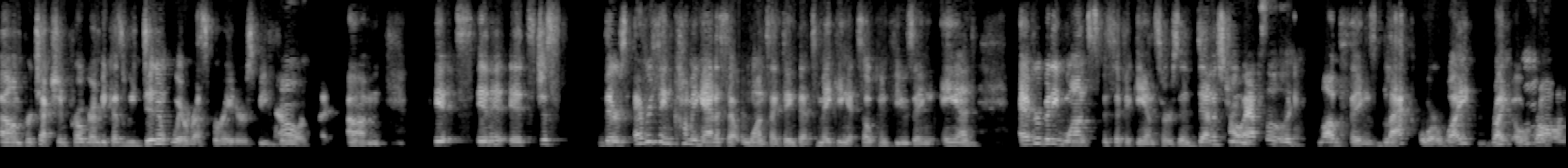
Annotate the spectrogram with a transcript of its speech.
um, protection program because we didn't wear respirators before. No. But, um, it's in it, it's just there's everything coming at us at once. I think that's making it so confusing. And everybody wants specific answers. And dentistry, Oh, absolutely. love things black or white, right Mhm. or wrong.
